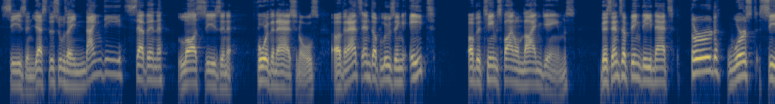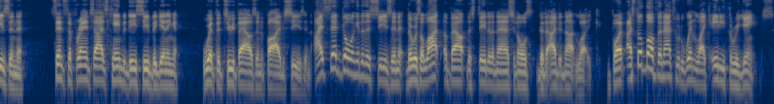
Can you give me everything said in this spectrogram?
season. Yes, this was a 97 loss season for the Nationals. Uh, the Nats end up losing eight of the team's final nine games. This ends up being the Nats' third worst season since the franchise came to DC beginning with the 2005 season. I said going into the season, there was a lot about the state of the Nationals that I did not like, but I still thought the Nats would win like 83 games.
